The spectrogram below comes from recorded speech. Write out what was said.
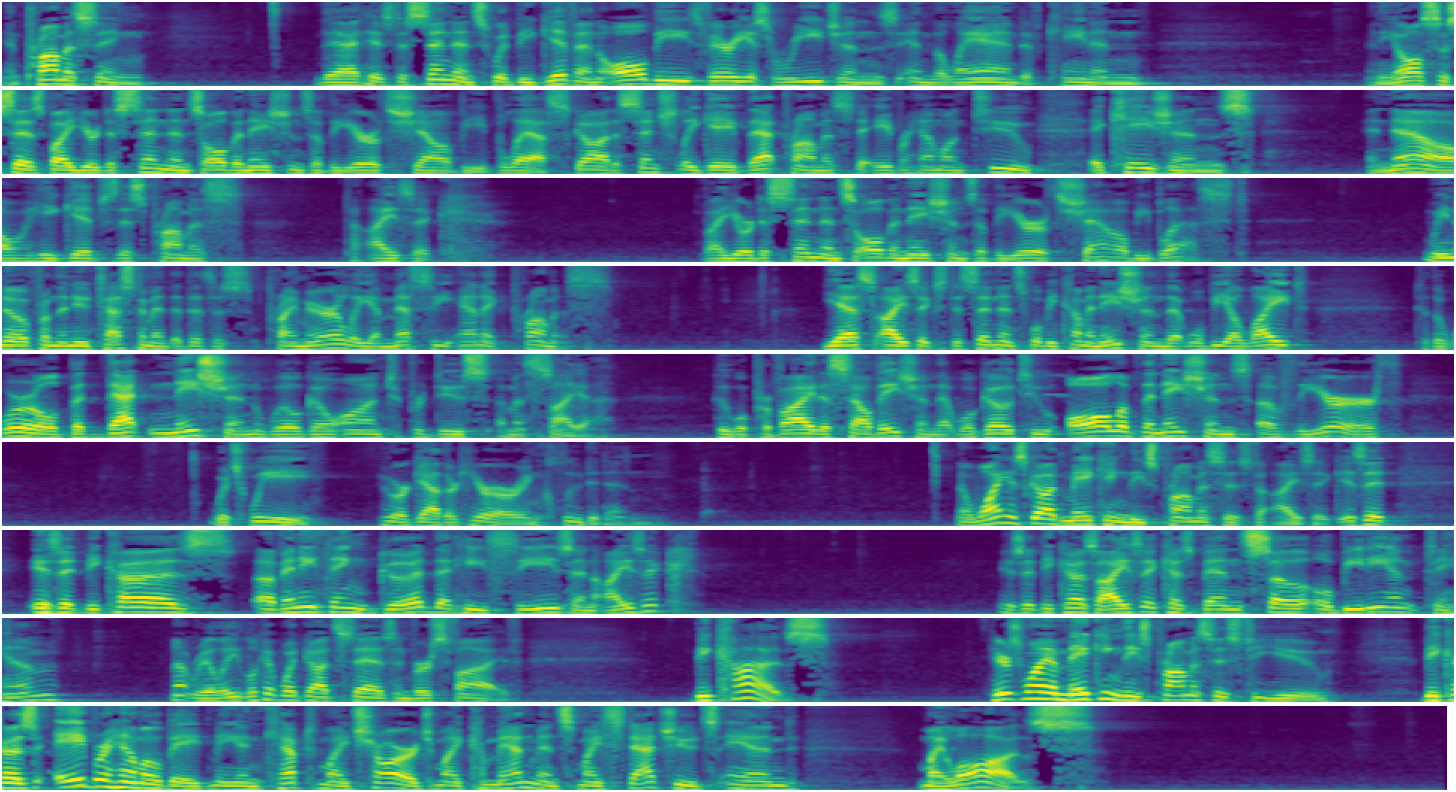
and promising that his descendants would be given all these various regions in the land of Canaan. And he also says, By your descendants, all the nations of the earth shall be blessed. God essentially gave that promise to Abraham on two occasions. And now he gives this promise to Isaac. By your descendants, all the nations of the earth shall be blessed. We know from the New Testament that this is primarily a messianic promise. Yes, Isaac's descendants will become a nation that will be a light to the world, but that nation will go on to produce a Messiah who will provide a salvation that will go to all of the nations of the earth, which we who are gathered here are included in. Now, why is God making these promises to Isaac? Is it, is it because of anything good that he sees in Isaac? Is it because Isaac has been so obedient to him? Not really. Look at what God says in verse 5. Because, here's why I'm making these promises to you. Because Abraham obeyed me and kept my charge, my commandments, my statutes, and my laws.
